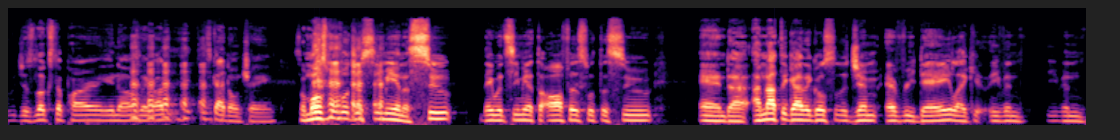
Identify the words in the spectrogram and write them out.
who just looks the part. You know, I was like, oh, this guy don't train. So most people just see me in a suit. They would see me at the office with the suit, and uh, I'm not the guy that goes to the gym every day, like even even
